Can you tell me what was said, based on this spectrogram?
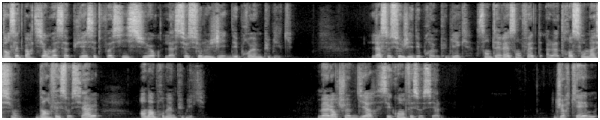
Dans cette partie, on va s'appuyer cette fois-ci sur la sociologie des problèmes publics. La sociologie des problèmes publics s'intéresse en fait à la transformation d'un fait social en un problème public. Mais alors tu vas me dire, c'est quoi un fait social? Durkheim,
